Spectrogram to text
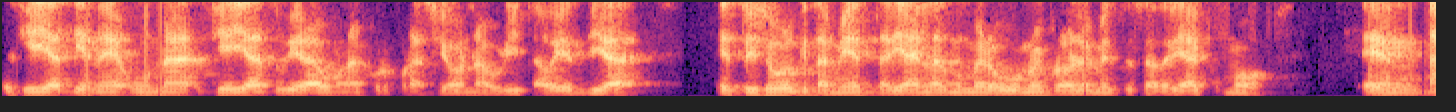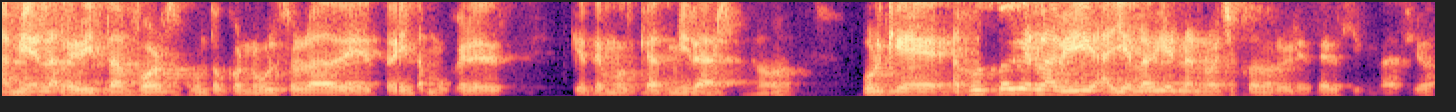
que si ella tiene una, si ella tuviera una corporación ahorita, hoy en día, estoy seguro que también estaría en las número uno y probablemente saldría como en, también en la revista Forbes junto con Úrsula de 30 mujeres que tenemos que admirar, ¿no? Porque justo ayer la vi, ayer la vi en la noche cuando regresé del gimnasio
